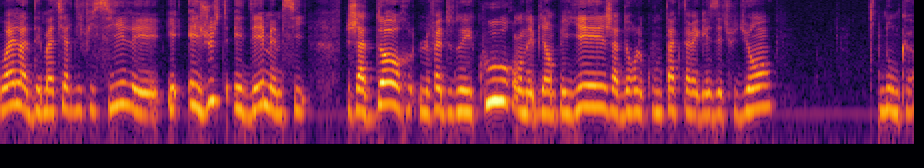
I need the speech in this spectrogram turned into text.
ouais, des matières difficiles et, et, juste aider, même si j'adore le fait de donner cours, on est bien payé, j'adore le contact avec les étudiants. Donc, euh,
